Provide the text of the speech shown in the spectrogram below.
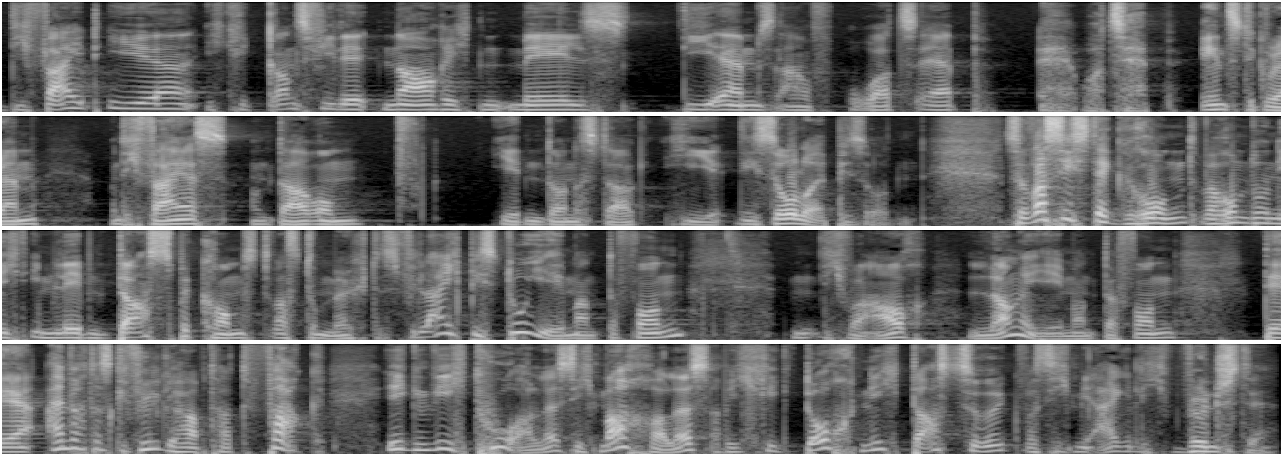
Die feiert ihr, ich kriege ganz viele Nachrichten, Mails, DMs auf WhatsApp, äh, WhatsApp, Instagram und ich feiere es und darum jeden Donnerstag hier die Solo-Episoden. So, was ist der Grund, warum du nicht im Leben das bekommst, was du möchtest? Vielleicht bist du jemand davon, ich war auch lange jemand davon, der einfach das Gefühl gehabt hat, fuck, irgendwie ich tue alles, ich mache alles, aber ich kriege doch nicht das zurück, was ich mir eigentlich wünschte.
